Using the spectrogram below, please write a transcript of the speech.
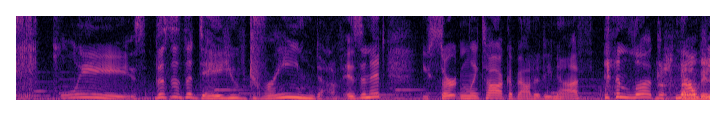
Please, this is the day you've dreamed of, isn't it? You certainly talk about it enough. And look, Nos están now he's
